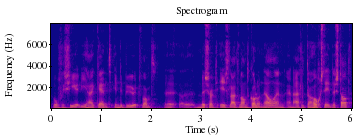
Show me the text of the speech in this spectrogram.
officier die hij kent in de buurt. Want uh, Mussert is luitenant-kolonel en, en eigenlijk de hoogste in de stad.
